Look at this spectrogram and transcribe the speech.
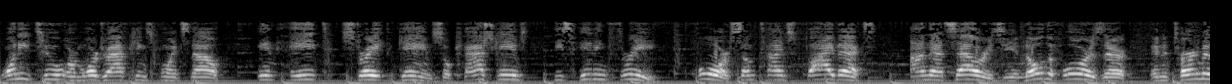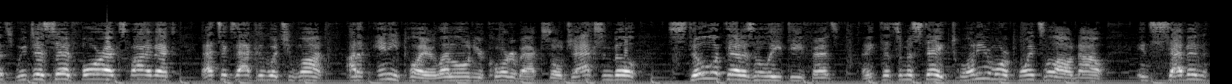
22 or more DraftKings points now in eight straight games. So cash games, he's hitting three, four, sometimes 5x on that salary. So you know the floor is there. And in tournaments, we just said 4x, 5x. That's exactly what you want out of any player, let alone your quarterback. So Jacksonville still looked at as an elite defense. I think that's a mistake. 20 or more points allowed now in seven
